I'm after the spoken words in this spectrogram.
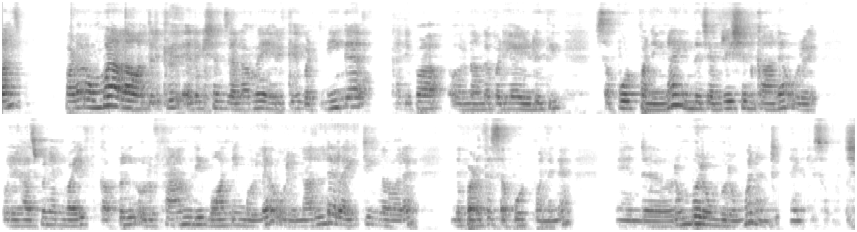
everyone படம் ரொம்ப நல்லா வந்திருக்கு. எலெக்ஷன்ஸ் எல்லாமே இருக்கு. பட் நீங்க கண்டிப்பா ஒரு நல்லபடியா எழுதி சப்போர்ட் பண்ணீங்கன்னா இந்த ஜென்ரேஷனுக்கான ஒரு ஒரு ஹஸ்பண்ட் அண்ட் ஒய்ஃப் கப்பிள் ஒரு ஃபேமிலி பாண்டிங் உள்ள ஒரு நல்ல ரைட்டிங்ல வர இந்த படத்தை சப்போர்ட் பண்ணுங்க. அண்ட் uh, ரொம்ப ரொம்ப ரொம்ப நன்றி. தேங்க்யூ ஸோ மச்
